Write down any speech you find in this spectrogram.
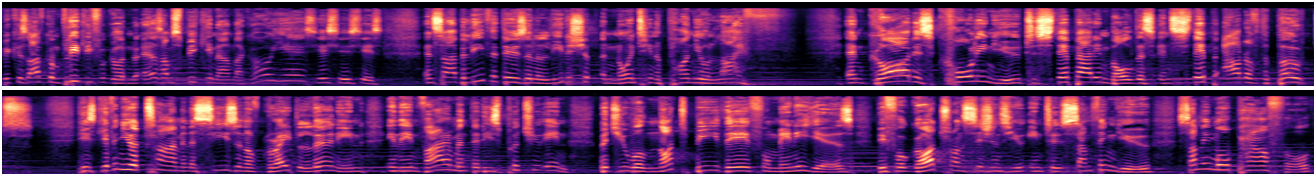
because I've completely forgotten. As I'm speaking now, I'm like, oh, yes, yes, yes, yes. And so I believe that there's a leadership anointing upon your life. And God is calling you to step out in boldness and step out of the boat. He's given you a time and a season of great learning in the environment that He's put you in, but you will not be there for many years before God transitions you into something new, something more powerful,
